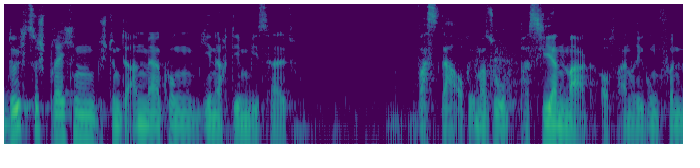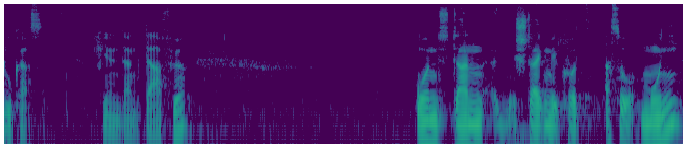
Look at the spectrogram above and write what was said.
durchzusprechen, bestimmte Anmerkungen, je nachdem, wie es halt, was da auch immer so passieren mag, auf Anregung von Lukas. Vielen Dank dafür. Und dann steigen wir kurz. Ach so, Moni?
